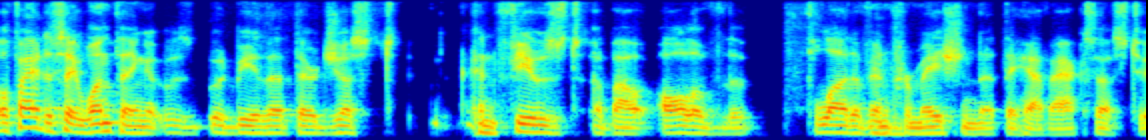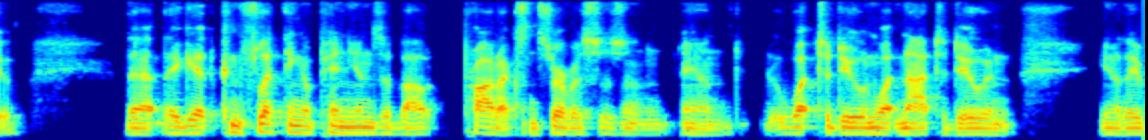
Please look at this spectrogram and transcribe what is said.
Well, if I had to say one thing, it was would be that they're just confused about all of the flood of mm-hmm. information that they have access to. That they get conflicting opinions about products and services and and what to do and what not to do. And you know, they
